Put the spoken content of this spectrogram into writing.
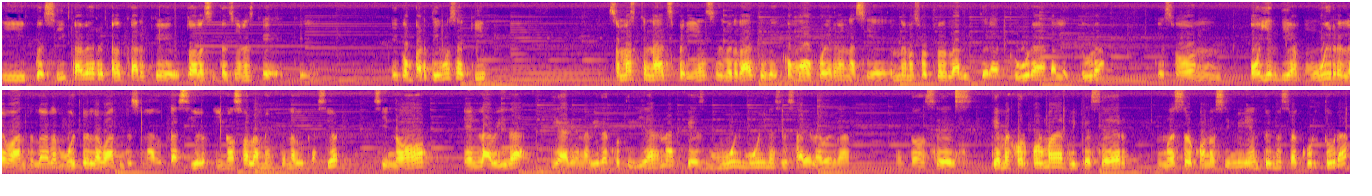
y pues sí, cabe recalcar que todas las situaciones que, que, que compartimos aquí son más que nada experiencias, ¿verdad? Que de cómo fue renaciendo nosotros la literatura, la lectura, que son hoy en día muy relevantes, la verdad, muy relevantes en la educación y no solamente en la educación, sino en la vida diaria, en la vida cotidiana, que es muy, muy necesaria, la verdad. Entonces, ¿qué mejor forma de enriquecer nuestro conocimiento y nuestra cultura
